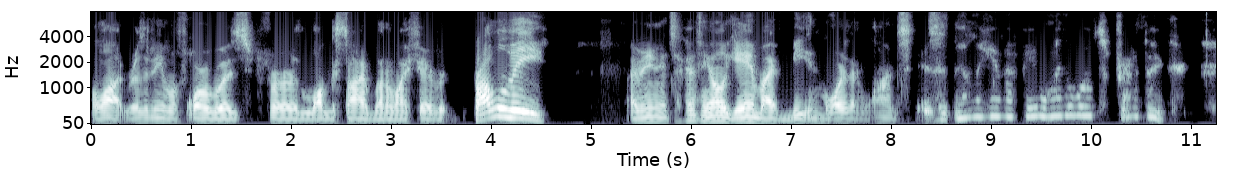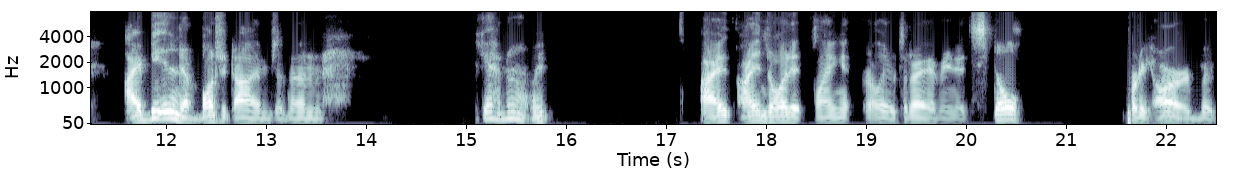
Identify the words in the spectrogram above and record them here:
a lot. Resident Evil 4 was for the longest time one of my favorite. Probably I mean, it's I think the only game I've beaten more than once. Is it the only game I've beaten more than once? I'm trying to think. I've beaten it a bunch of times and then yeah, no, it I I enjoyed it playing it earlier today. I mean, it's still pretty hard, but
